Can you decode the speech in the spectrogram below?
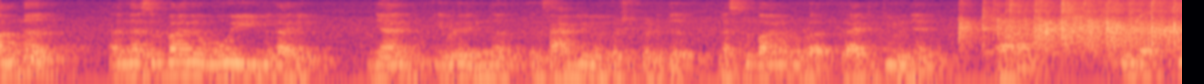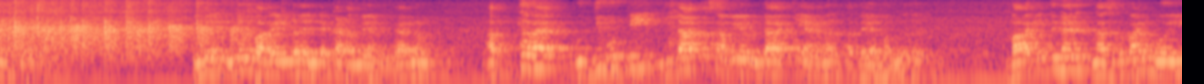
അന്ന് നസുർബാന് പോയി ചെയ്യുന്ന കാര്യം ഞാൻ ഇവിടെ ഇന്ന് ഒരു ഫാമിലി മെമ്പർഷിപ്പ് എടുത്ത് നസ്രുബാനോടുള്ള ഗ്രാറ്റിറ്റ്യൂഡ് ഞാൻ. ഇത് ഇത് പറയേണ്ടത് എന്റെ കടമയാണ്. കാരണം അത്ര ബുദ്ധിമുട്ടി ഇല്ലാത്ത സമയം ഉണ്ടാക്കിയാണ് അദ്ദേഹം വന്നത്. ഭാഗ്യത്തിന് നസർബാൻ പോയി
